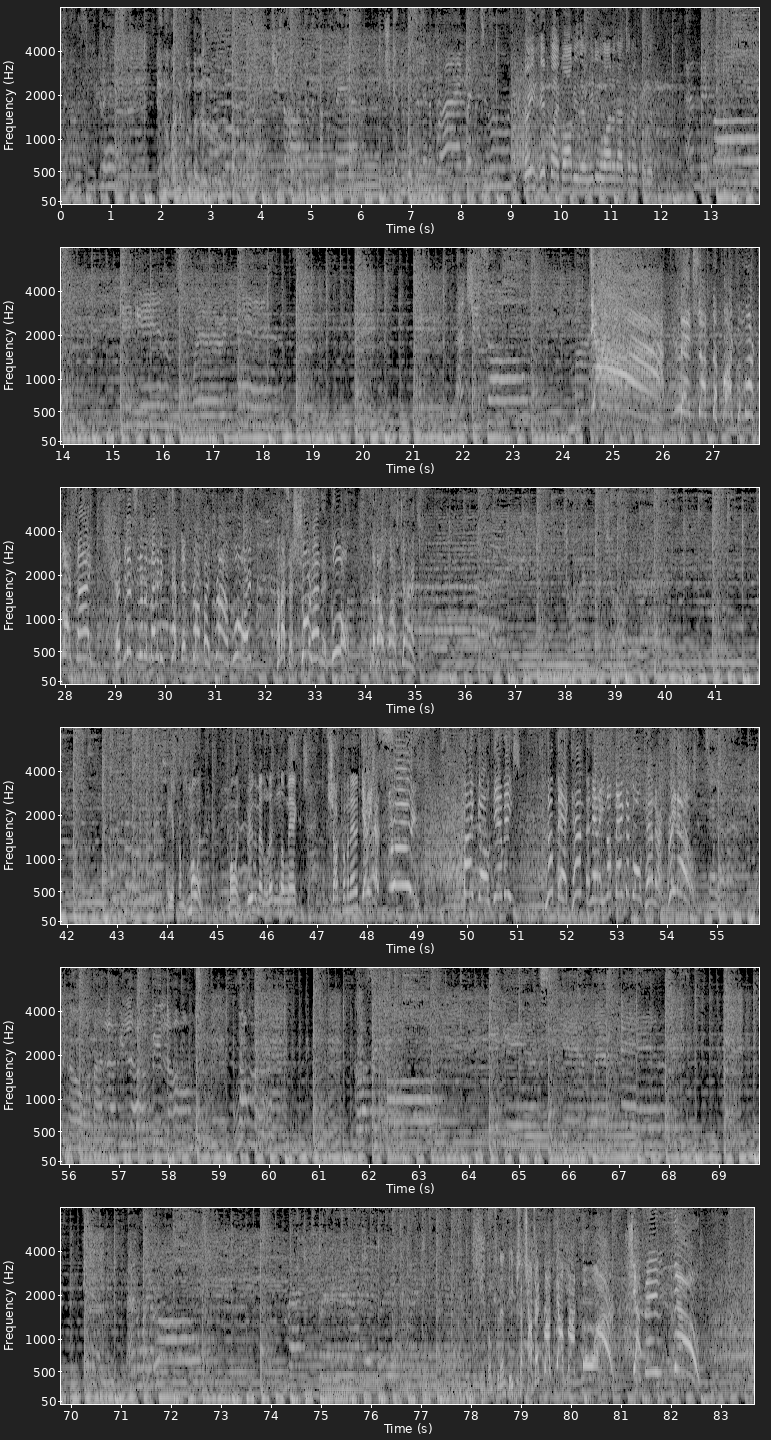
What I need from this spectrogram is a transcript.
in a wonderful balloon. She's the heart of the fun fair. She got me whistling a private tune. A great hit by Bobby there. We need a lot of that tonight from him. shot the park from Mark Garside. It looks as if it might have been tipped in front by Brian Ward. And that's a short-handed goal for the Belfast Giants. Here comes Mullen. Mullen through the middle, little nutmeg. Shot coming in, Davies is through! Michael Davies nutmegged him, and then he nutmegged the goaltender. 3 0. Thompson in deep. There's a chance in front. Belfast four. Sheffield no.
